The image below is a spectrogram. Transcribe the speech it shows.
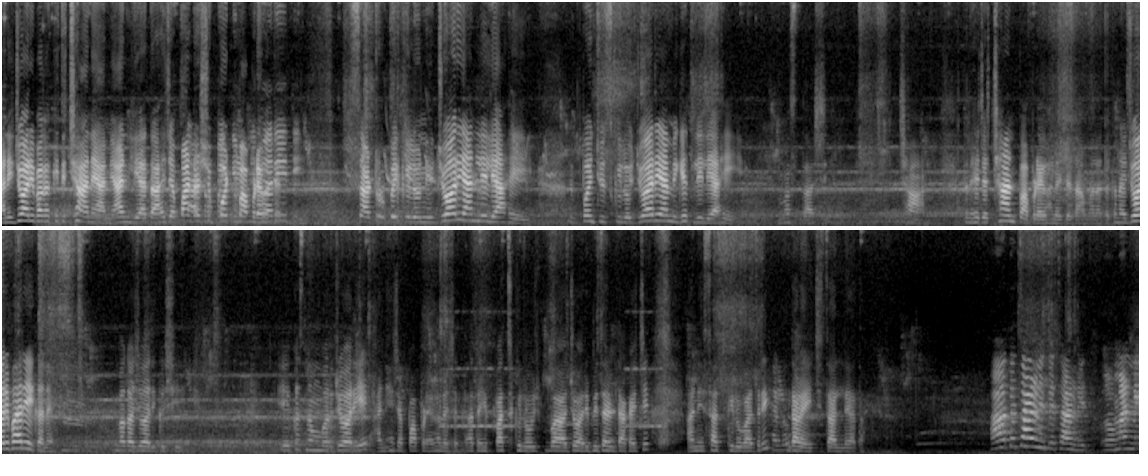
आणि ज्वारी बघा किती छान आहे आम्ही आणली. आता ह्याच्या पांढऱ्या शिपट पापड्या होत्या. साठ रुपये किलोनी ज्वारी आणलेली आहे. पंचवीस किलो ज्वारी आम्ही घेतलेली आहे. मस्त अशी. छान. तर ह्याच्यात छान पापड्या घालायच्यात आम्हाला. तर का नाही? ज्वारी भारी आहे का नाही. बघा ज्वारी कशी आहे. एकच नंबर ज्वारी आहे आणि ह्याच्या पापड्या घालायच्यात. आता हे पाच किलो बा ज्वारी भिजायला टाकायची आणि सात किलो बाजरी? दळायची. चाललंय आता. हा चालणी ते चालणीत अं, मांडणी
